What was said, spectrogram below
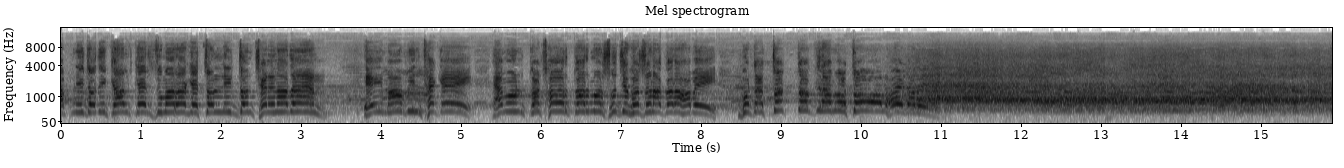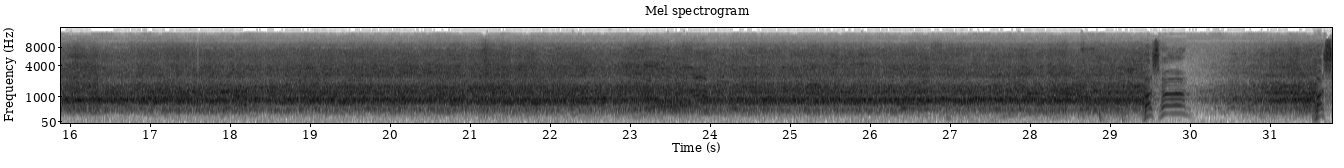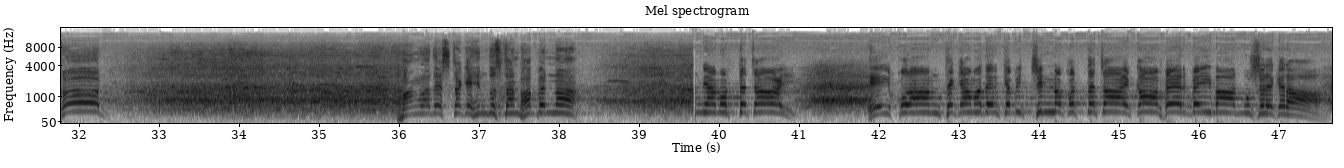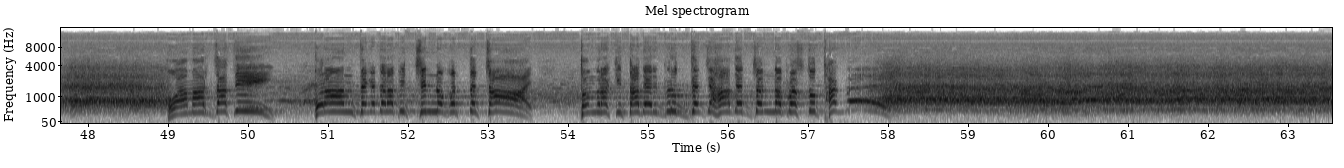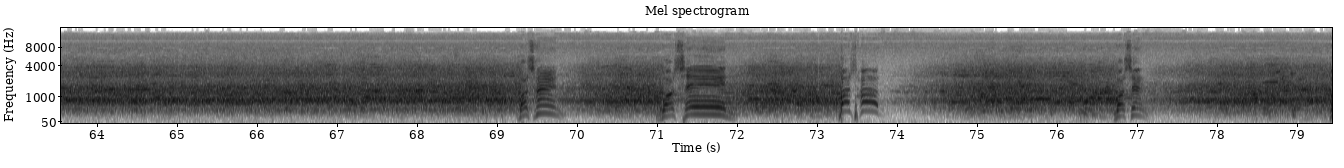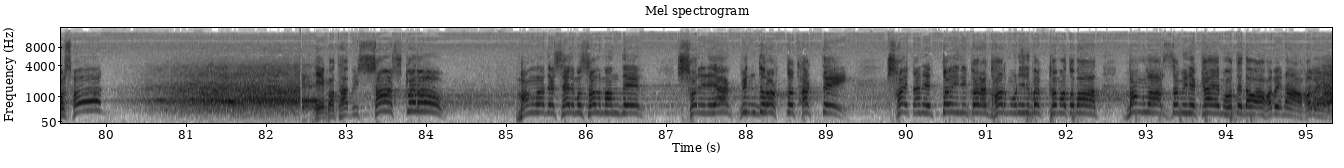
আপনি যদি কালকের জুমার আগে চল্লিশ জন ছেড়ে না দেন, এই মাহফিল থেকে এমন কঠোর কর্মসূচি ঘোষণা করা হবে, গোটা চট্টগ্রাম অচল হয়ে যাবে। বসুন। বসুন। বাংলাদেশটাকে হিন্দুস্তান ভাববেন না। মরতে চাই। এই কোরআন থেকে আমাদেরকে বিচ্ছিন্ন করতে চায় কাফের, বেঈমান, মুশরিকেরা। ও আমার জাতি, কোরআন থেকে যারা বিচ্ছিন্ন করতে চায়, তোমরা কি তাদের বিরুদ্ধে জাহাদের জন্য প্রস্তুত থাকবে? বসেন। বসেন। বসেন। বসেন। বসুন। এ কথা বিশ্বাস করো। বাংলাদেশের মুসলমানদের শরীরে এক বিন্দু রক্ত থাকতে শয়তানের তৈরি করা ধর্ম নিরপেক্ষ মতবাদ বাংলার জমিনে কায়েম হতে দেওয়া হবে না হবে না।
